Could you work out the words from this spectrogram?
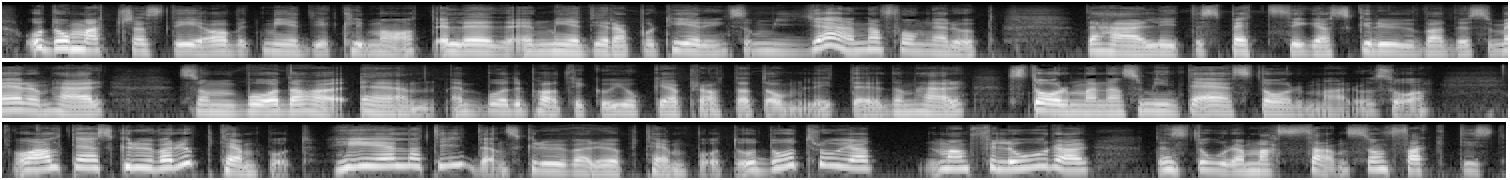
Och då matchas det av ett medieklimat eller en medierapportering som gärna fångar upp det här lite spetsiga, skruvade som är de här som båda, eh, både Patrik och Jocke har pratat om lite. De här stormarna som inte är stormar och så. Och allt det här skruvar upp tempot. Hela tiden skruvar det upp tempot. Och då tror jag att man förlorar den stora massan som faktiskt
